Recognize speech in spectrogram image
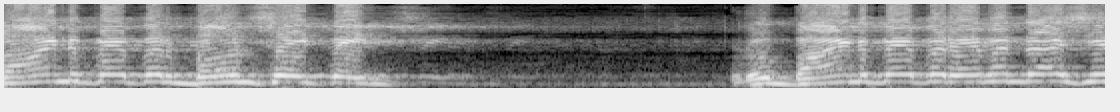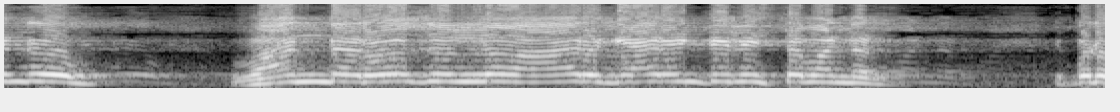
బాండ్ పేపర్ బౌన్స్ అయిపోయింది. ఇప్పుడు బాండ్ పేపర్ ఏమని రాసిండ్రు? వంద రోజుల్లో ఆరు గ్యారంటీలు ఇస్తామన్నారు. ఇప్పుడు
